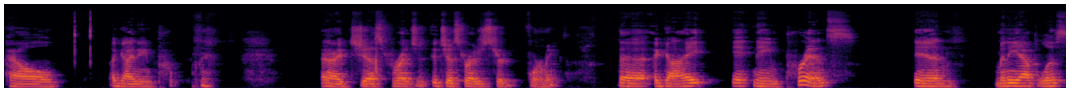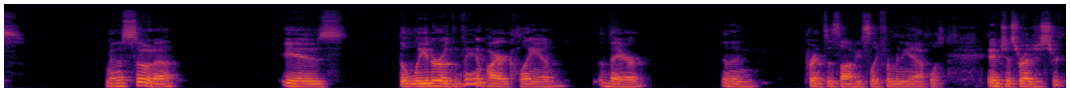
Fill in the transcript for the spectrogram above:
how a guy named I just reg- it just registered for me that a guy named Prince in Minneapolis, Minnesota, is the leader of the vampire clan there, and then Prince is obviously from Minneapolis. It just registered.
